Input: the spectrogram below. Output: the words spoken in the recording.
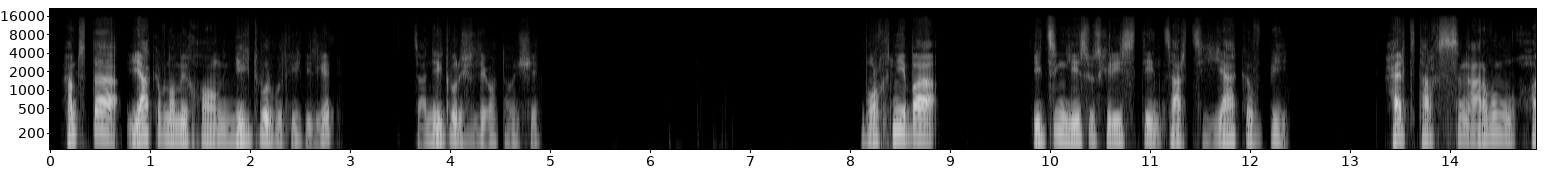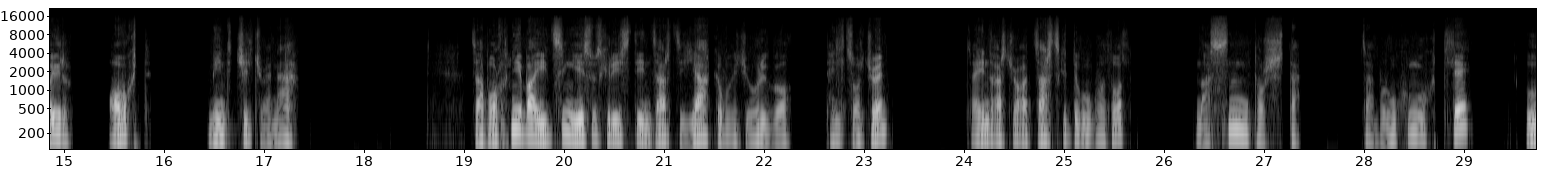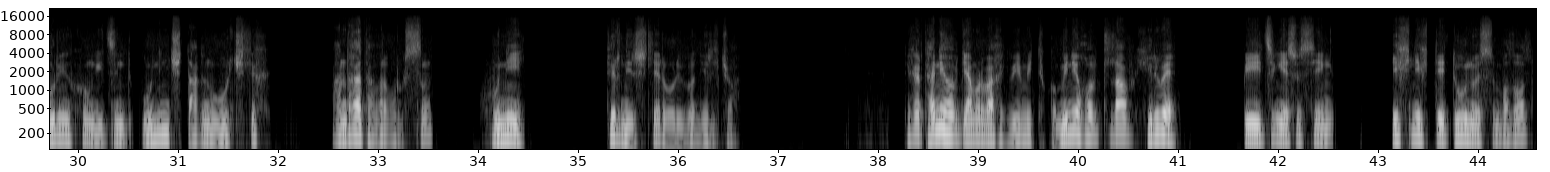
Хамтдаа Яаков номынхон 1-р бүлгийг дэлгээд за 1-р ишлэлийг одоо уншъя. Бурхны ба эзэн Есүс Христийн зарц Яаков би харьд тархсан 12 овогт мэдчилж байна. За Бурхны ба эзэн Есүс Христийн зарц Яаков гэж өөрийгөө танилцуулж байна. За энд гарч байгаа зарц гэдэг үг бол насан туршдаа. За бүр үхэн үхтлээ өөрийнхөө эзэнд үнэнч даган үйлчлэх андгаа тангараг өргөсөн хүний тэр нэршлэр өөрийгөө нэрлж байгаа. Тэгэхээр таны хувьд ямар байхыг би мэдэхгүй. Миний хувьд лав хэрвээ би эзэн Есүсийн их нэгтээ дүүн байсан болвол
